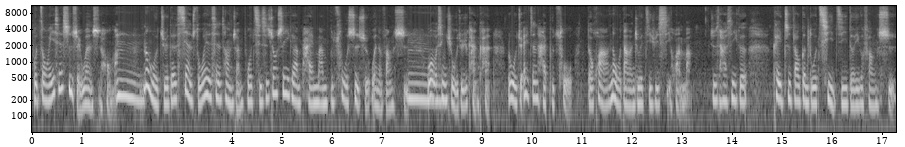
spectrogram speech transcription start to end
我总有一些试水温的时候嘛。嗯，那我觉得现所谓的线上转播其实就是一个还蛮不错试水温的方式。嗯，我有兴趣我就去看看，如果我觉得哎、欸、真的还不错的话，那我当然就会继续喜欢嘛。就是它是一个可以制造更多契机的一个方式。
